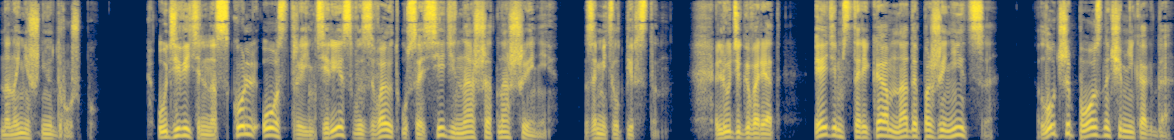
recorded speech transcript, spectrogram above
на нынешнюю дружбу. «Удивительно, сколь острый интерес вызывают у соседей наши отношения», — заметил Пирстон. Люди говорят, этим старикам надо пожениться. Лучше поздно, чем никогда.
